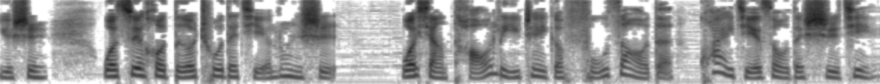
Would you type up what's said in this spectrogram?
于是，我最后得出的结论是：我想逃离这个浮躁的快节奏的世界，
